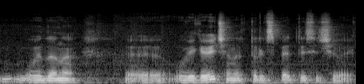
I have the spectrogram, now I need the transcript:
выдано э, увековечено 35 тысяч человек.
